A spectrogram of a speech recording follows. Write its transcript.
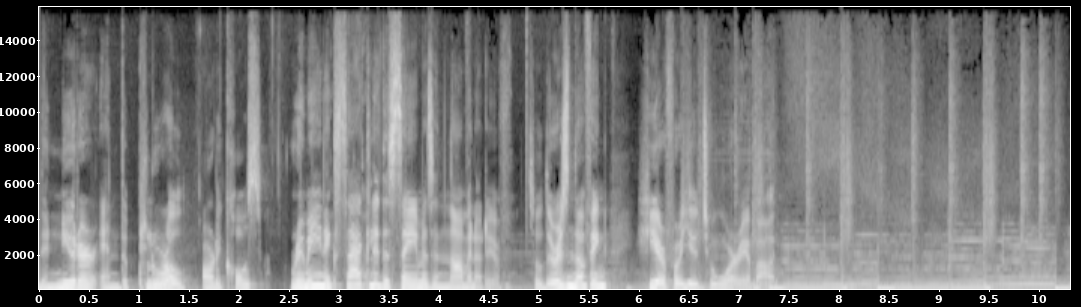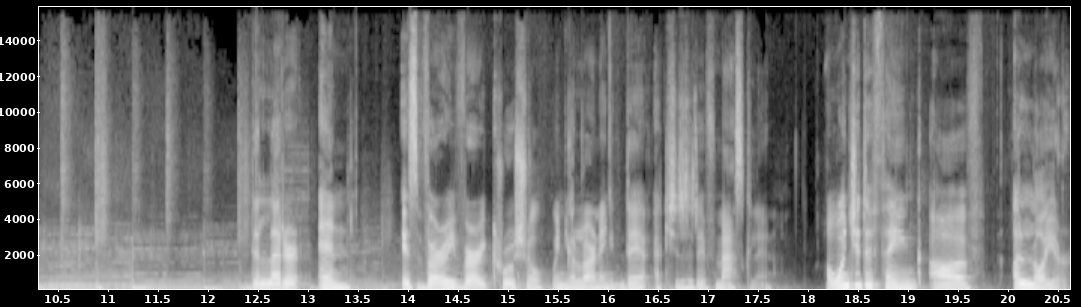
the neuter and the plural articles remain exactly the same as in nominative. So there is nothing here for you to worry about. The letter N is very, very crucial when you're learning the accusative masculine. I want you to think of a lawyer,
